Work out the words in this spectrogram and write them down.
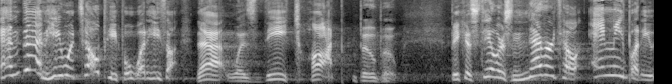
And then he would tell people what he thought. That was the top boo boo. Because Taylors never tell anybody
